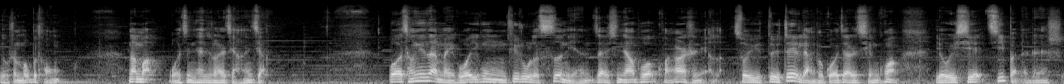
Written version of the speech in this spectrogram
有什么不同。那么我今天就来讲一讲。我曾经在美国一共居住了四年，在新加坡快二十年了，所以对这两个国家的情况有一些基本的认识。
